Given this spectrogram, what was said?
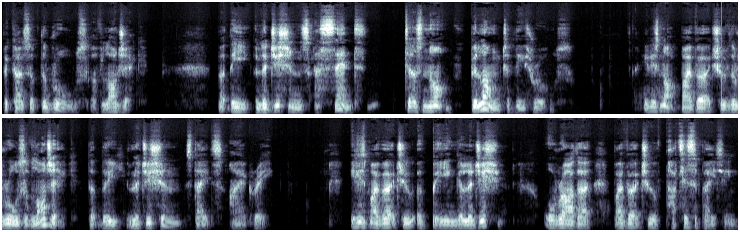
because of the rules of logic, but the logician's assent does not belong to these rules. It is not by virtue of the rules of logic that the logician states, I agree. It is by virtue of being a logician, or rather by virtue of participating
